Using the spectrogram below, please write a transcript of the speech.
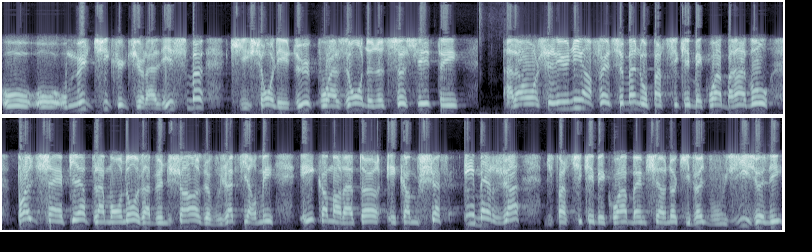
au, au multiculturalisme, qui sont les deux poisons de notre société. Alors, on s'est réunis en fin de semaine au Parti québécois. Bravo, Paul Saint-Pierre Plamondon, avez une chance de vous affirmer et comme orateur et comme chef émergent du Parti québécois, même s'il y en a qui veulent vous isoler.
